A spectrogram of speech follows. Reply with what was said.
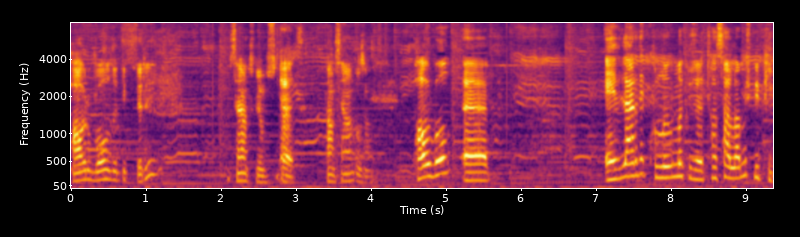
Powerwall dedikleri sen hatırlıyor musun? Evet. Tamam sen anlat o zaman. Powerball e, evlerde kullanılmak üzere tasarlanmış bir pil.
